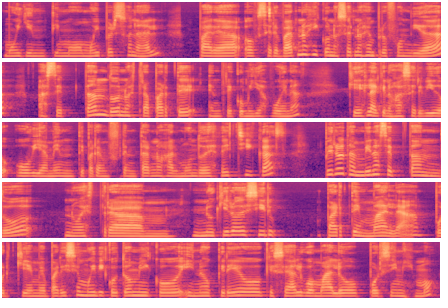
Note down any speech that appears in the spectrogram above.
muy íntimo, muy personal, para observarnos y conocernos en profundidad, aceptando nuestra parte, entre comillas, buena, que es la que nos ha servido obviamente para enfrentarnos al mundo desde chicas, pero también aceptando nuestra, mm, no quiero decir parte mala, porque me parece muy dicotómico y no creo que sea algo malo por sí mismo,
